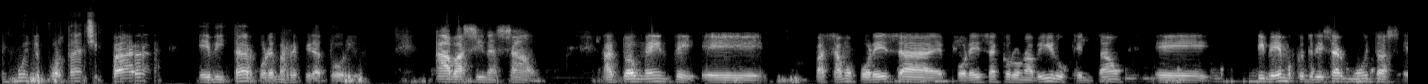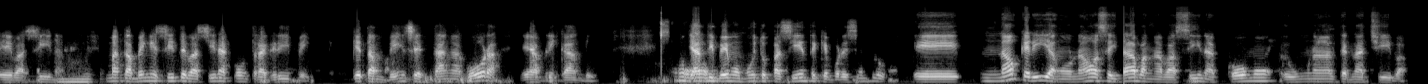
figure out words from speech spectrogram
es muy importante para evitar problemas respiratorios. A vacinación. Actualmente eh, por esa, por esa coronavirus que entonces eh, tivemos que utilizar muchas eh, vacinas, pero también existe vacina contra gripe que también se están ahora eh, aplicando. Ya tivemos muchos pacientes que, por ejemplo, eh, no querían o no aceitaban a vacina como una alternativa,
